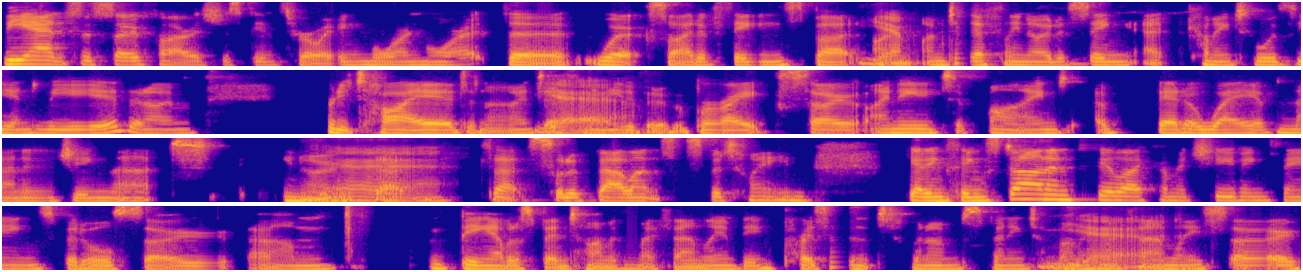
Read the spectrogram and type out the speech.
the answer so far has just been throwing more and more at the work side of things. But yeah. I'm, I'm definitely noticing at coming towards the end of the year that I'm pretty tired and I definitely yeah. need a bit of a break. So I need to find a better way of managing that, you know, yeah. that that sort of balance between getting things done and feel like I'm achieving things, but also um, being able to spend time with my family and being present when I'm spending time yeah. with my family. So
